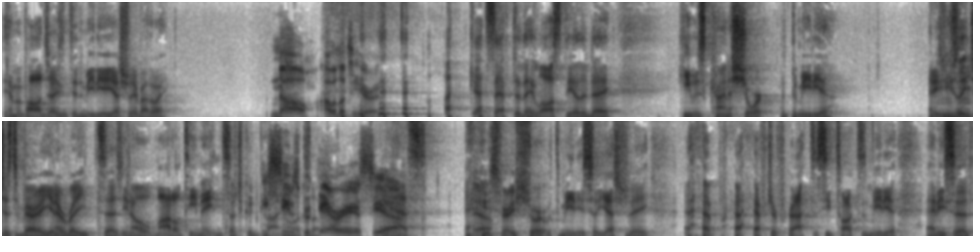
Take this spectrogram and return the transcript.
him apologizing to the media yesterday? By the way, no, I would love to hear it. I guess after they lost the other day, he was kind of short with the media. And he's usually just very, and everybody says, you know, model teammate and such good Mm-hmm. He seems that stuff. gregarious. Yeah. Yes. And He was very short with the media. So yesterday, after practice, he talked to the media and he said,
